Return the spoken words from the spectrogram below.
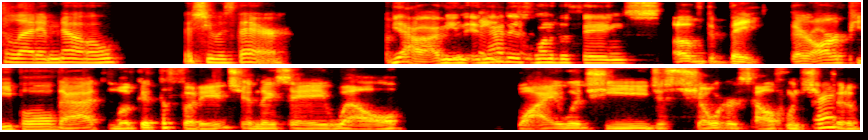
to let him know that she was there. Yeah, I mean, and that is one of the things of debate. There are people that look at the footage and they say, well, why would she just show herself when she right. could have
